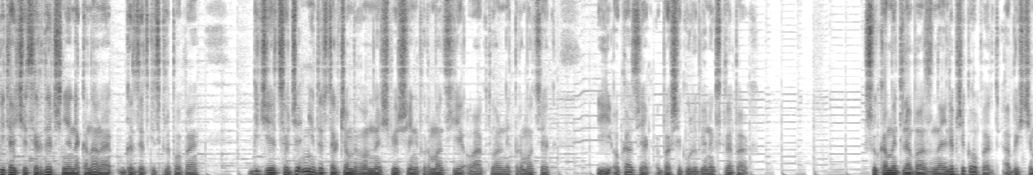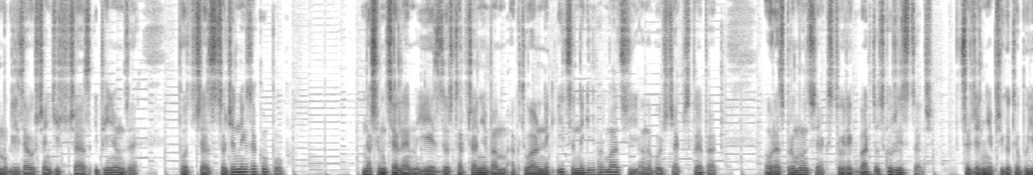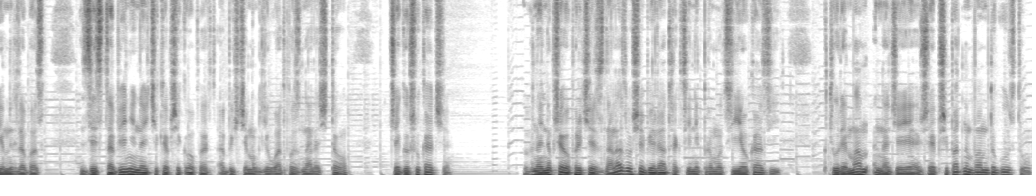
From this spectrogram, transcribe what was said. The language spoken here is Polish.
Witajcie serdecznie na kanale Gazetki Sklepowe, gdzie codziennie dostarczamy Wam najświeższe informacje o aktualnych promocjach i okazjach w Waszych ulubionych sklepach. Szukamy dla Was najlepszych ofert, abyście mogli zaoszczędzić czas i pieniądze podczas codziennych zakupów. Naszym celem jest dostarczanie Wam aktualnych i cennych informacji o nowościach w sklepach oraz promocjach, z których warto skorzystać. Codziennie przygotowujemy dla Was zestawienie najciekawszych ofert, abyście mogli łatwo znaleźć to, czego szukacie. W najnowszej ofercie znalazło się wiele atrakcyjnych promocji i okazji, które mam nadzieję, że przypadną Wam do gustu.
